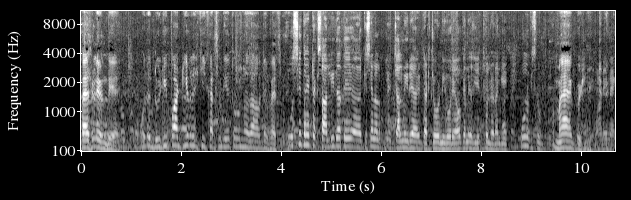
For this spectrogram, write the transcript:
ਫੈਸਲੇ ਹੁੰਦੇ ਆ। ਉਹ ਤਾਂ ਦੂਜੀ ਪਾਰਟੀ ਉਹਦੇ ਕੀ ਕਰ ਸਕਦੀ ਹੈ ਤਾਂ ਉਹਨਾਂ ਦਾ ਆਪਦਾ ਫੈਸਲਾ। ਉਸੇ ਤਰ੍ਹਾਂ ਟਕਸਾਲੀ ਦਾ ਤੇ ਕਿਸੇ ਨਾਲ ਚੱਲ ਨਹੀਂ ਰਿਹਾ ਗੱਠਜੋੜ ਨਹੀਂ ਹੋ ਰਿਹਾ ਉਹ ਕਹਿੰਦੇ ਅਸੀਂ ਇੱਥੋਂ ਲੜਾਂਗੇ। ਉਹਨੂੰ ਕਿਸ ਰੂਪ ਮੈਂ ਕੁਝ ਨਹੀਂ।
